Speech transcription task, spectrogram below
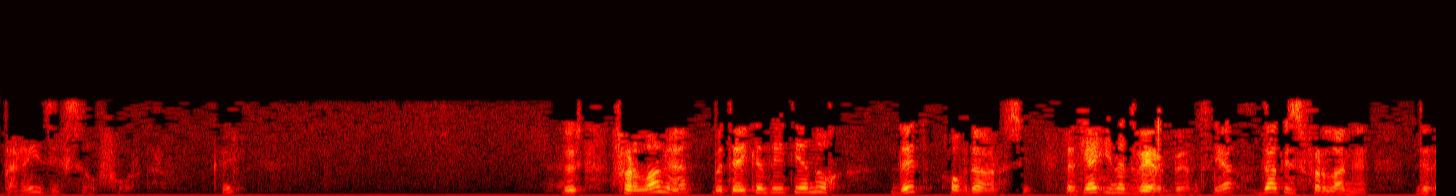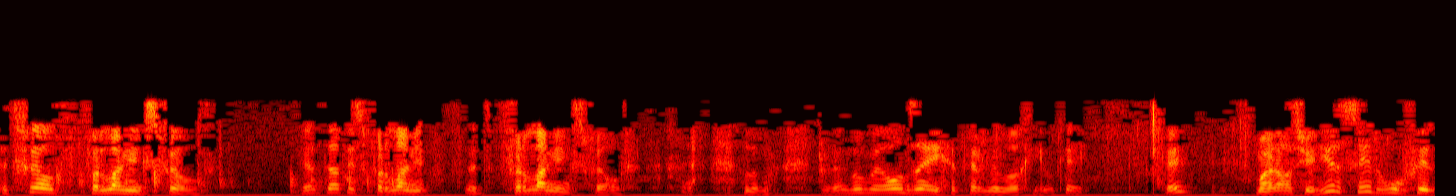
bereidt zichzelf voor. Oké? Dus verlangen betekent dat je nog dit of daar zit. Dat jij in het werk bent. Ja? Dat is verlangen. De, het veld, verlangingsveld. Ja, dat is verlangen, het verlangingsveld. We hebben onze eigen terminologie, oké. Okay. Maar als je hier zit, hoeveel,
